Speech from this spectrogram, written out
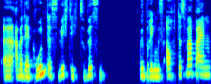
Äh, aber der Grund ist wichtig zu wissen. Übrigens auch, das war beim,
